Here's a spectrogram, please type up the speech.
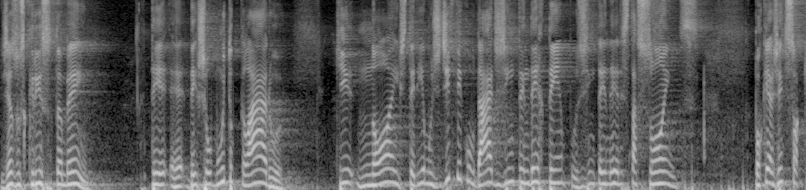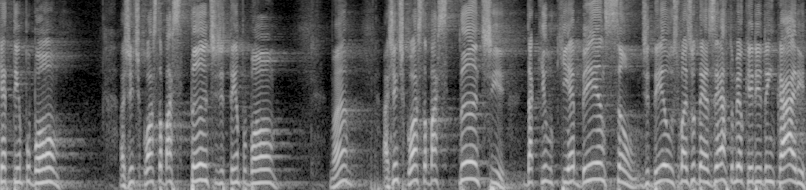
Jesus Cristo também te, é, deixou muito claro que nós teríamos dificuldade de entender tempos, de entender estações, porque a gente só quer tempo bom, a gente gosta bastante de tempo bom, não é? A gente gosta bastante daquilo que é bênção de Deus, mas o deserto, meu querido, encare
